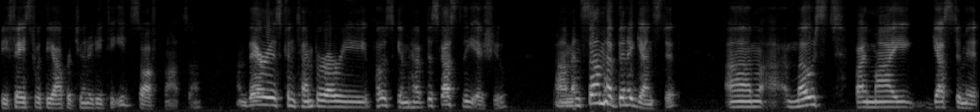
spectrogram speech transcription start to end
be faced with the opportunity to eat soft matzah. Um, various contemporary poskim have discussed the issue, um, and some have been against it. Um, most, by my guesstimate,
